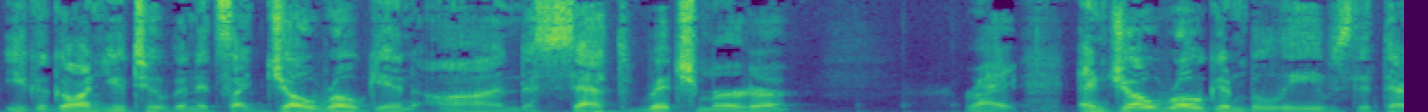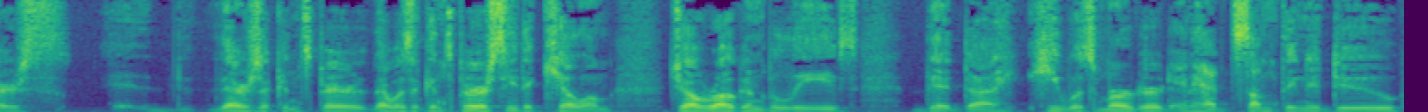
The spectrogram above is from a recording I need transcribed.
You could go on YouTube and it's like Joe Rogan on the Seth Rich murder, right? And Joe Rogan believes that there's there's a conspiracy. There was a conspiracy to kill him. Joe Rogan believes that uh, he was murdered and had something to do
